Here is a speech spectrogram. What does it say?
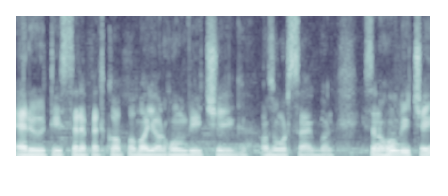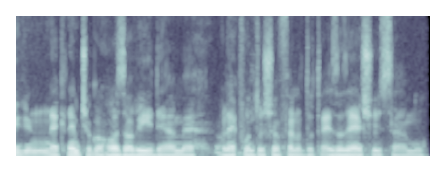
erőt és szerepet kap a magyar honvédség az országban. Hiszen a honvédségnek nem csak a hazavédelme a legfontosabb feladata, ez az első számú.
